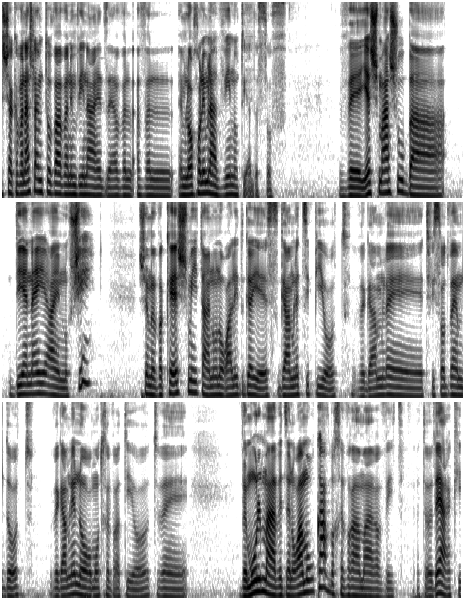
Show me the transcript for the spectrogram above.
שהכוונה שלהם טובה ואני מבינה את זה, אבל, אבל הם לא יכולים להבין אותי עד הסוף. ויש משהו ב-DNA האנושי שמבקש מאיתנו נורא להתגייס גם לציפיות וגם לתפיסות ועמדות וגם לנורמות חברתיות, ו... ומול מוות זה נורא מורכב בחברה המערבית. אתה יודע, כי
